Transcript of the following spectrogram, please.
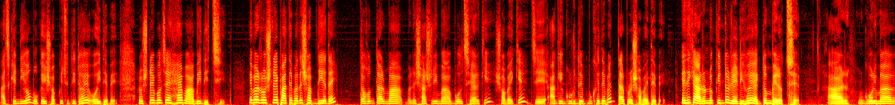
আজকে নিয়ম, ওকেই সব কিছু দিতে হয়, ওই দেবে। রোশনাই বলছে হ্যাঁ মা, আমি দিচ্ছি। এবার রোশনাই পাতে পাতে সব দিয়ে দেয়। তখন তার মা মানে শাশুড়ি মা বলছে আর কি সবাইকে যে, আগে গুরুদেব মুখে দেবেন, তারপরে সবাই দেবে। এদিকে আরণ্য কিন্তু রেডি হয়ে একদম বেরোচ্ছে। আর গরিমা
